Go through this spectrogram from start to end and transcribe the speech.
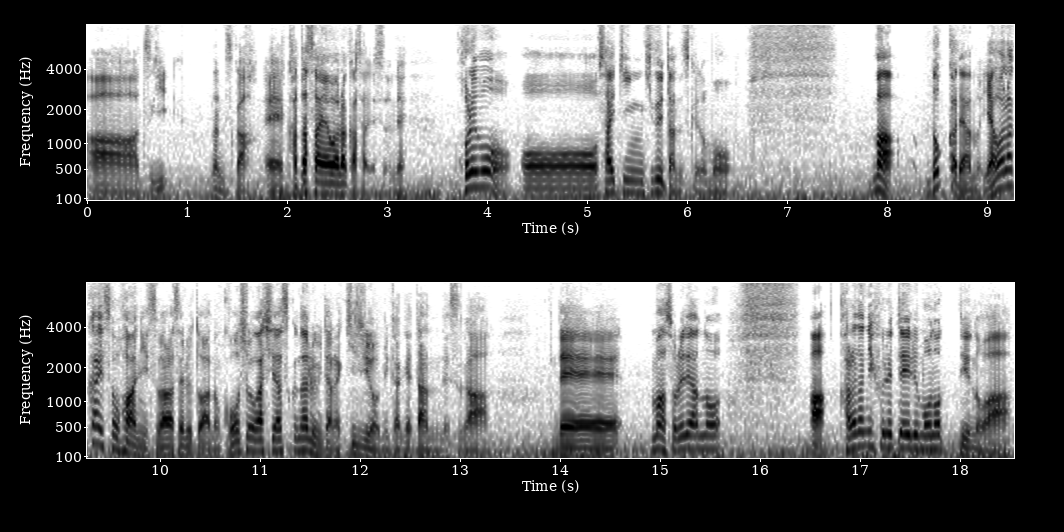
あ次。何ですか、えー、硬さ柔らかさですよね。これも最近気づいたんですけどもまあどっかであの柔らかいソファーに座らせるとあの交渉がしやすくなるみたいな記事を見かけたんですがでまあそれであのあ体に触れているものっていうのは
